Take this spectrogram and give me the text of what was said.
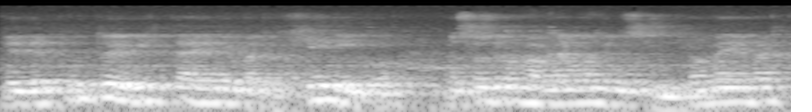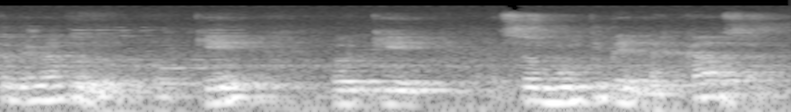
Desde el punto de vista etiopatogénico, nosotros hablamos de un síndrome de parto prematuro. ¿Por qué? Porque son múltiples las causas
